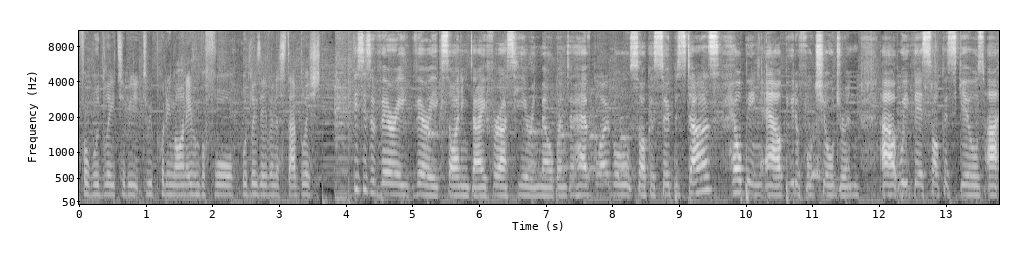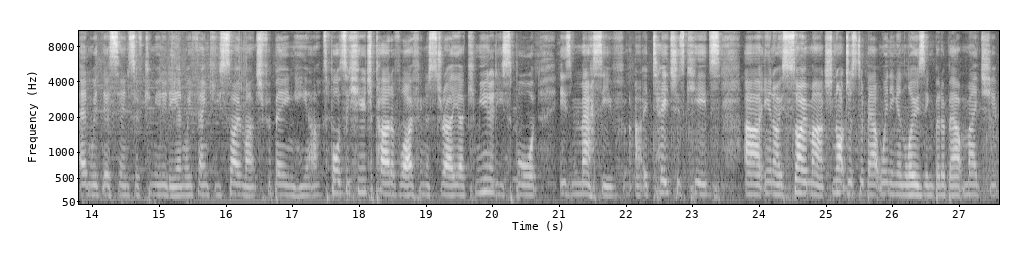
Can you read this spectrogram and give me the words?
for Woodlea to be, to be putting on even before Woodlea's even established. This is a very, very exciting day for us here in Melbourne to have global soccer superstars helping our beautiful children uh, with their soccer skills uh, and with their sense of community. And we thank you so much for being here. Sport's a huge part of life in Australia. Community sport is massive. Uh, it teaches kids, uh, you know, so much, not just about winning and losing, but about mateship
